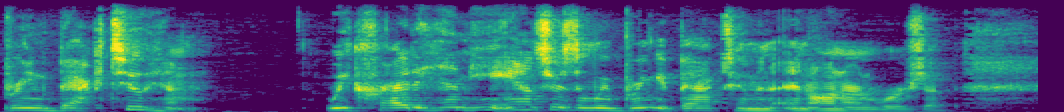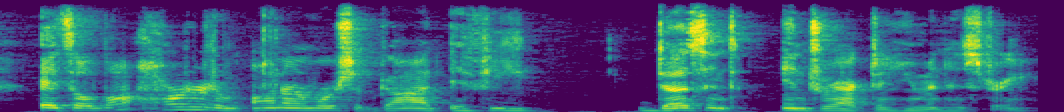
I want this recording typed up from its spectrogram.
bring back to him. We cry to him, he answers, and we bring it back to him in, in honor and worship it's a lot harder to honor and worship God if he doesn't interact in human history.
